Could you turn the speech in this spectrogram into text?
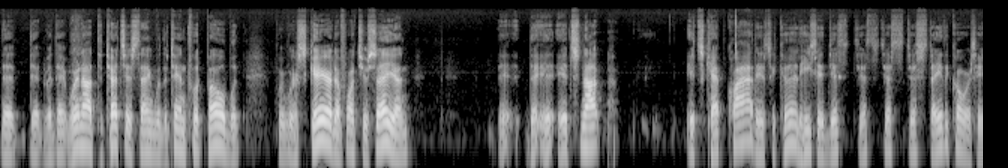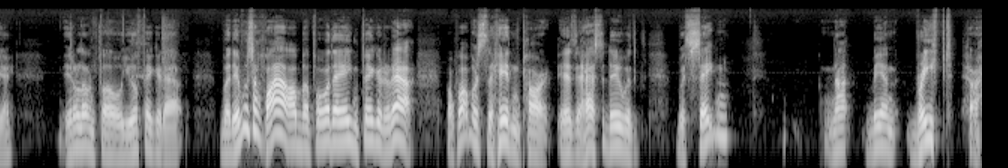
That that, that we're not to touch this thing with a ten foot pole, but we- we're scared of what you're saying. It, it, it's not. It's kept quiet as it could. He said, "Just, just, just, just stay the course here. It'll unfold. You'll figure it out." But it was a while before they even figured it out. But what was the hidden part? Is it has to do with with Satan not being briefed, or,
